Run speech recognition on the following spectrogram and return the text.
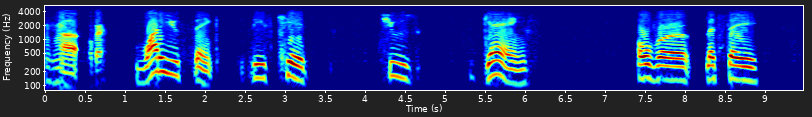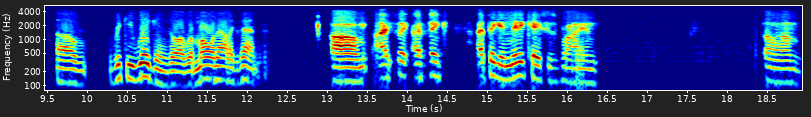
Mm-hmm. Uh, Okay. why do you think these kids choose gangs over, let's say, uh, Ricky Wiggins or Ramon Alexander? Um, I think I think I think in many cases, Brian, um,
